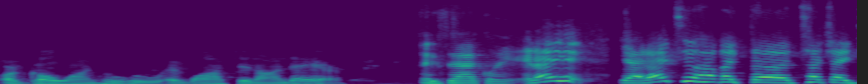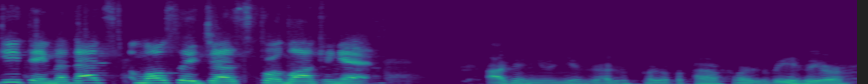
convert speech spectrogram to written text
or go on Hulu and watch it on there. Exactly. And I, yeah, and I too have like the Touch ID thing, but that's mostly just for logging in. I didn't even use it. I just put up a password. It's easier.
